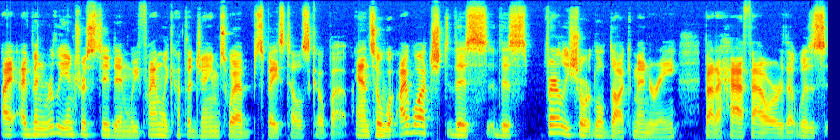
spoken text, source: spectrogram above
I, have been really interested in. We finally got the James Webb Space Telescope up, and so I watched this this fairly short little documentary, about a half hour, that was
